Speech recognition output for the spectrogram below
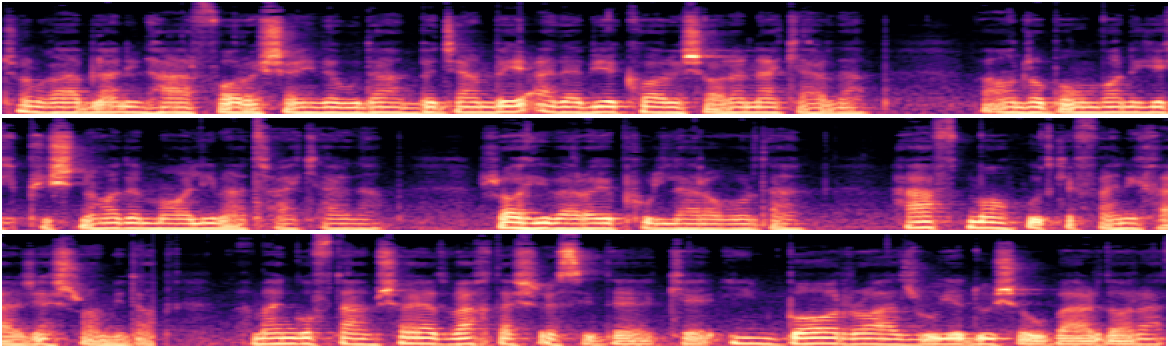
چون قبلا این حرفها را شنیده بودم به جنبه ادبی کار اشاره نکردم و آن را به عنوان یک پیشنهاد مالی مطرح کردم. راهی برای پول درآوردن. هفت ماه بود که فنی خرجش را می‌داد. و من گفتم شاید وقتش رسیده که این بار را از روی دوش او بردارد.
